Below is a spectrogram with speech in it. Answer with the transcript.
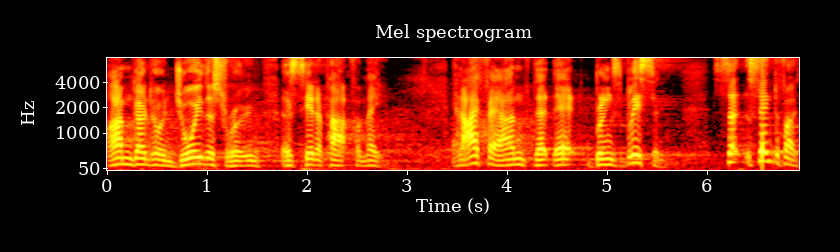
I'm going to enjoy this room. It's set apart for me. And I found that that brings blessing sanctified.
